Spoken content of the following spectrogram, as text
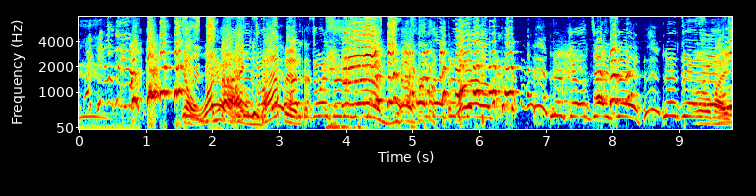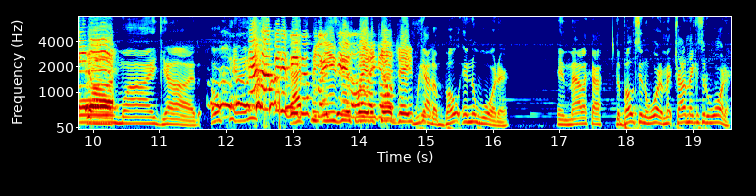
I killed him. Yo, what the heck just happened? I just went through the map! I fell through the map! You killed Jason! You did it! Oh my god. Oh my god. Okay. That happened to me That's the easiest too. way oh to my kill Jason. We got a boat in the water. And Malika. The boat's in the water. Make, try to make it to the water.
